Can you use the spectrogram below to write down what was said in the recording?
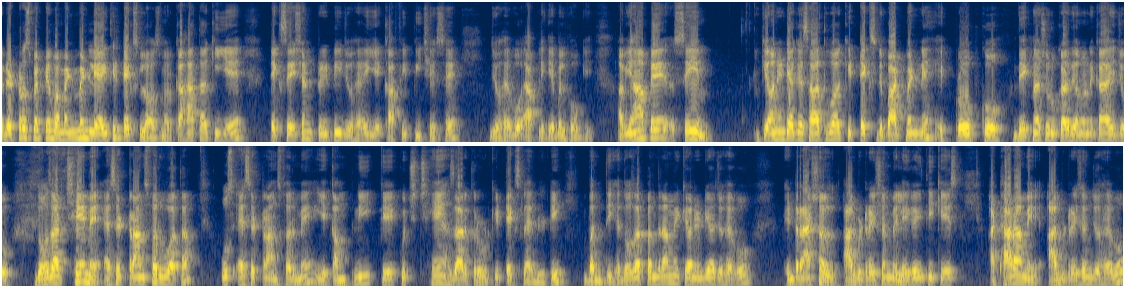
रेट्रोस्पेक्टिव अमेंडमेंट ले आई थी टैक्स लॉज में और कहा था कि ये टैक्सेशन ट्रीटी जो है, ये काफ़ी पीछे से जो है वो एप्लीकेबल होगी। अब यहाँ पे सेम क्योन इंडिया के साथ हुआ कि टैक्स डिपार्टमेंट ने एक प्रोब को देखना शुरू कर दिया। उन्होंने कहा जो 2006 में एसेट ट्रांसफ़र हुआ था, उस एसेट ट्रांसफ़र में ये कंपनी के कुछ 6000 करोड़ की टैक्स लाइबिलिटी बनती है। 2015 में क्योन इंडिया जो है वो इंटरनेशनल आर्बिट्रेशन में ले गई थी केस 18 में आर्बिट्रेशन जो है वो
